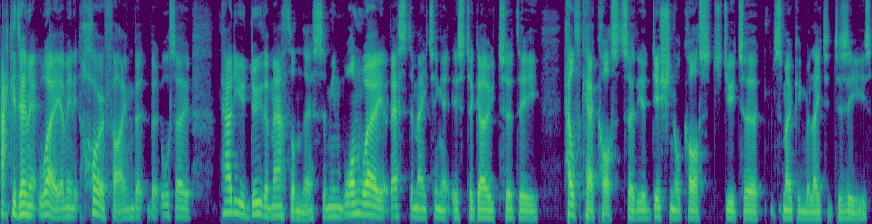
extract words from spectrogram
academic way. I mean, it's horrifying, but but also, how do you do the math on this? I mean, one way of estimating it is to go to the healthcare costs, so the additional costs due to smoking related disease.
